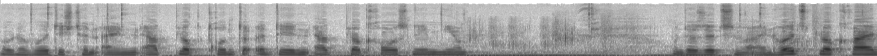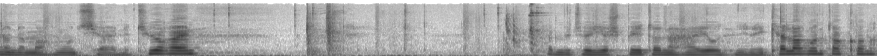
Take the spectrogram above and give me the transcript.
Oder wollte ich denn einen Erdblock drunter, äh, den Erdblock rausnehmen hier? Und da setzen wir einen Holzblock rein und dann machen wir uns hier eine Tür rein. Damit wir hier später nachher hier unten in den Keller runterkommen.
